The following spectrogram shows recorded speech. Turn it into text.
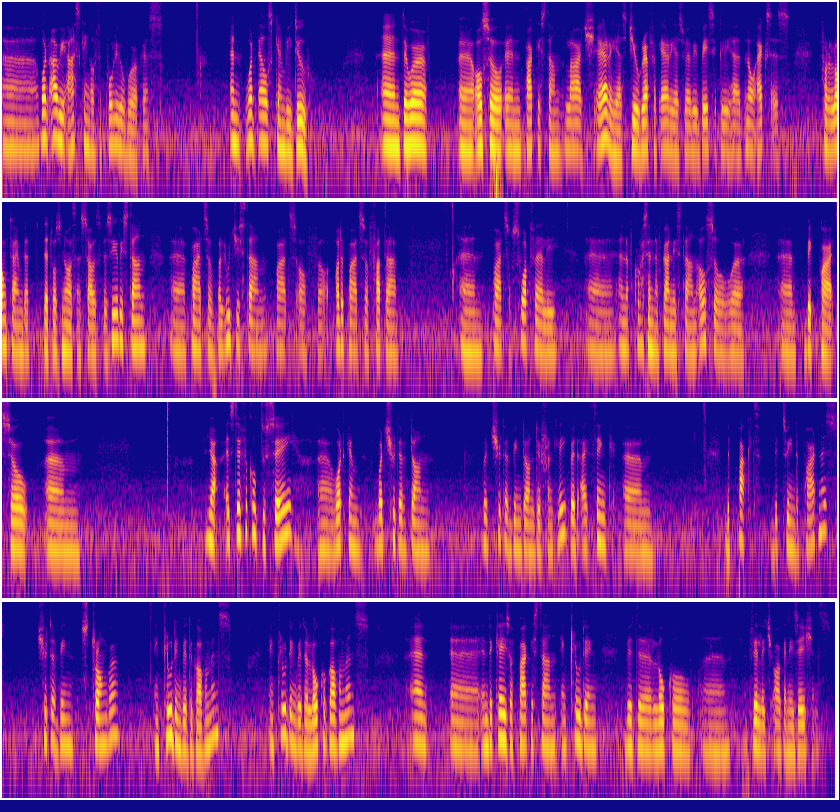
uh, what are we asking of the polio workers? And what else can we do? And there were uh, also in Pakistan large areas, geographic areas where we basically had no access. For a long time that, that was North and South Waziristan, uh, parts of Balochistan, parts of uh, other parts of FATA, um, parts of Swat Valley, and of course in Afghanistan also uh, uh, big part. So um, yeah, it's difficult to say uh, what can, what should have done, what should have been done differently. But I think um, the pact between the partners should have been stronger, including with the governments, including with the local governments, and uh, in the case of Pakistan, including with the local uh, village organizations.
